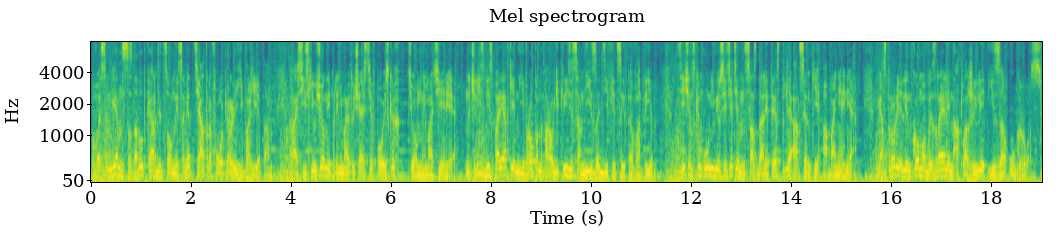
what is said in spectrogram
В СНГ создадут координационный совет театров, оперы и балета. Российские ученые принимают участие в поисках темной материи. Начались беспорядки, Европа на пороге кризиса из-за дефицита воды. В Сеченском университете создали тест для оценки обоняния. Гастроли Линкома в Израиле Израилем отложили из-за угроз.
